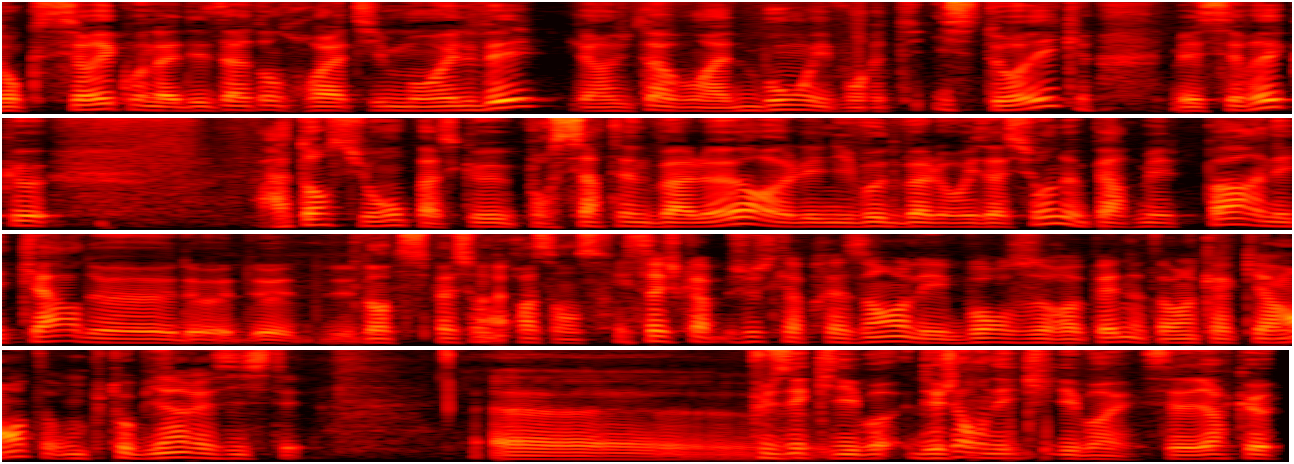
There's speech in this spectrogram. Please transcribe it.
Donc c'est vrai qu'on a des attentes relativement élevées, les résultats vont être bons, ils vont être historiques, mais c'est vrai que Attention, parce que pour certaines valeurs, les niveaux de valorisation ne permettent pas un écart d'anticipation de, de, croissance. Et ça, jusqu'à présent, les bourses européennes, notamment le CAC 40, ont plutôt bien résisté. Euh, plus équilibré. Déjà, on est équilibré. C'est-à-dire que.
